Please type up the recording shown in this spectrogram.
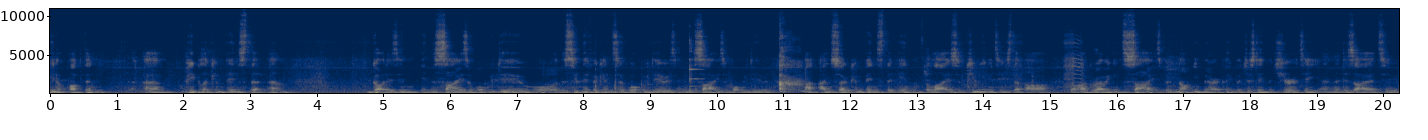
you know, often um, people are convinced that um, God is in, in the size of what we do, or the significance of what we do is in the size of what we do. And I, I'm so convinced that in the lives of communities that are that are growing in size, but not numerically, but just in maturity and the desire to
